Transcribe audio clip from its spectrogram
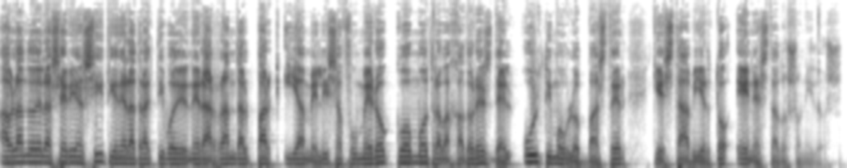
Hablando de la serie en sí, tiene el atractivo de tener a Randall Park y a Melissa Fumero como trabajadores del último Blockbuster que está abierto en Estados Unidos.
